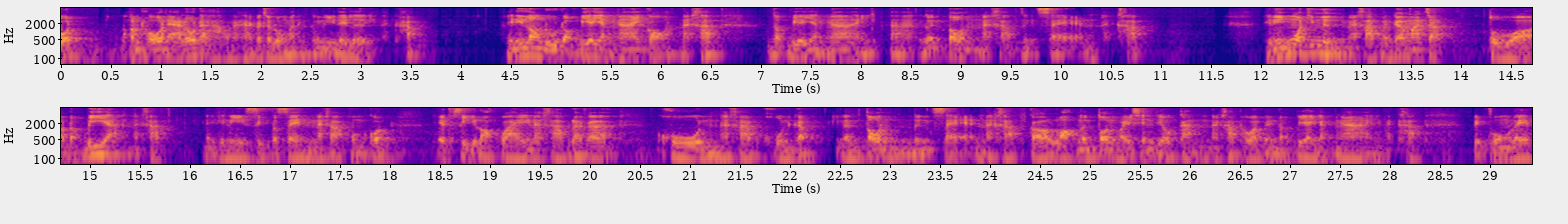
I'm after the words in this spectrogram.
กด Control Arrow Down นะฮะก็จะลงมาถึงตรงนี้ได้เลยนะครับ ทีนี้ลองดูดอกเบี้ยอย่างง่ายก่อนนะครับ ดอกเบี้ยอย่างง่ายาเงินต้นนะครับ1 0 0 0 0แสนนะครับ ทีนี้งวดที่1นะครับมันก็มาจากตัวดอกเบี้ยนะครับ ในที่นี้ 10%นะครับผมกด F4 ล็อกไว้นะครับ แล้วก็ คูณนะครับ คูณกับเงินต้น 1 0 0 0 0แสนนะครับ ก็ล็อกเงินต้นไว้เช่นเดียวกันนะครับ เพราะว่าเป็นดอกเบี้ยอย่างง่ายนะครับ ปิดวงเล็บ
